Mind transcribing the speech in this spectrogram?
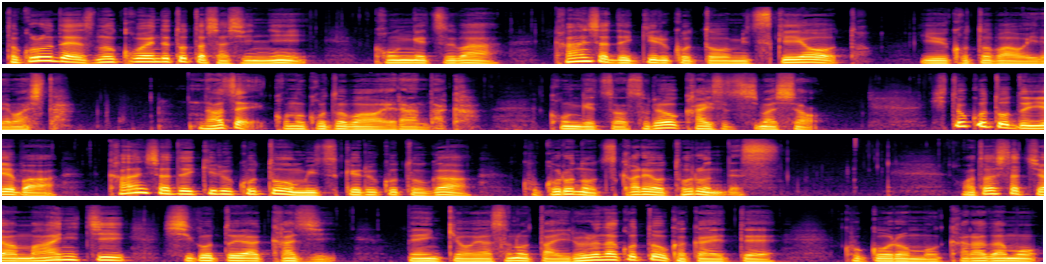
ところでその公園で撮った写真に今月は感謝できることを見つけようという言葉を入れました。なぜこの言葉を選んだか、今月はそれを解説しましょう。一言で言えば、感謝できることを見つけることが心の疲れを取るんです。私たちは毎日仕事や家事、勉強やその他いろいろなことを抱えて、心も体も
